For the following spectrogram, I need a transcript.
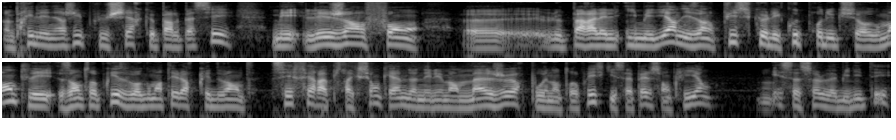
un, prix de l'énergie plus cher que par le passé, mais les gens font le parallèle immédiat en disant puisque les coûts de production augmentent, les entreprises vont augmenter leur prix de vente. C'est faire abstraction quand même d'un élément majeur pour une entreprise qui s'appelle son client. Mm. et sa solvabilité.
